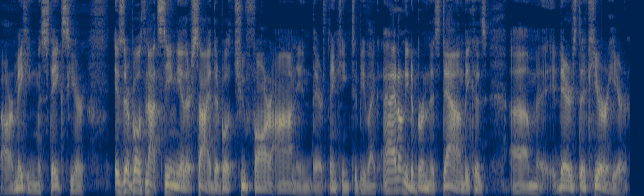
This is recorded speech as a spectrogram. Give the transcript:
are making mistakes here is they're both not seeing the other side. They're both too far on in their thinking to be like, I don't need to burn this down because um, there's the cure here.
